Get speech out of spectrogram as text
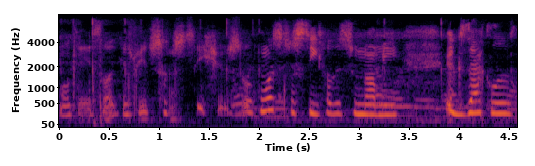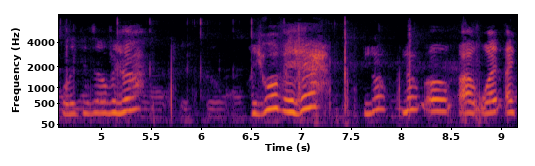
Okay, so I guess we just have to stay here. So let's just see how the tsunami exactly looks like it's over here. Are you over here? No, no, oh, uh, what? I,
